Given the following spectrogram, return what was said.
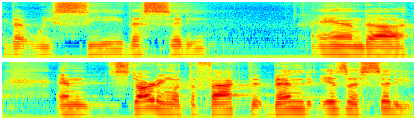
that we see this city. And, uh, and starting with the fact that Bend is a city.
